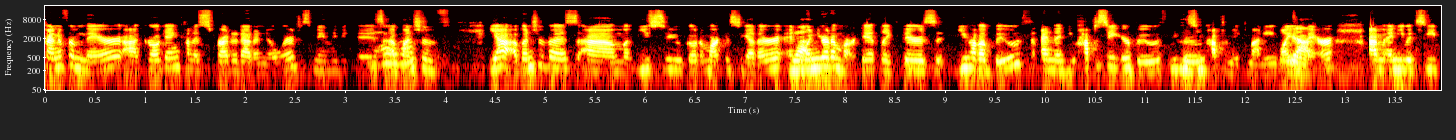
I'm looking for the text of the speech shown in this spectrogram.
kind of from there, uh, Girl Gang kind of sprouted out of nowhere, just mainly because Yeah, a bunch of yeah, a bunch of us um, used to go to markets together. And Yeah. when you're at a market, like there's you have a booth, and then you have to stay at your booth because Mhm. you have to make money while Yeah. you're there. Um, and you would see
